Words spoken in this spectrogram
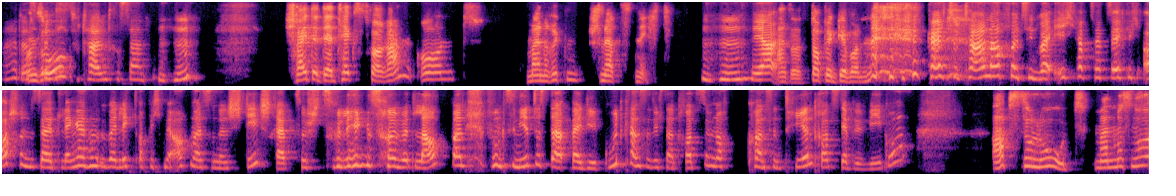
Ah, das und so total interessant. Mhm. Schreitet der Text voran und mein Rücken schmerzt nicht. Mhm, ja. Also doppelt gewonnen. Kann ich total nachvollziehen, weil ich habe tatsächlich auch schon seit längerem überlegt, ob ich mir auch mal so einen Stehschreibtisch zulegen soll mit Laufband. Funktioniert das da bei dir gut? Kannst du dich dann trotzdem noch konzentrieren, trotz der Bewegung? Absolut. Man muss nur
